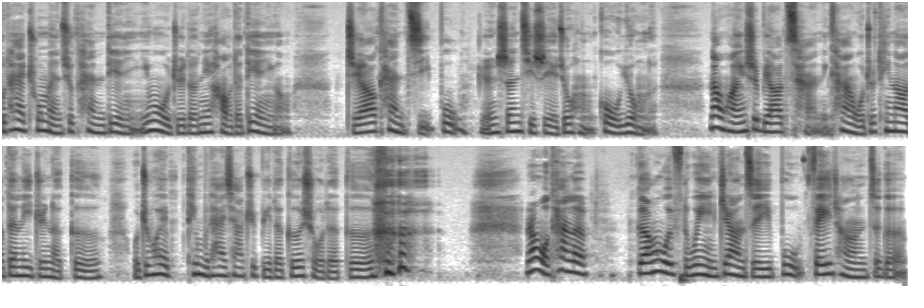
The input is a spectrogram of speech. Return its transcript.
不太出门去看电影，因为我觉得你好的电影哦，只要看几部，人生其实也就很够用了。那黄医师比较惨，你看我就听到邓丽君的歌，我就会听不太下去别的歌手的歌，然后我看了。《Gone with the Wind》这样子一部非常这个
